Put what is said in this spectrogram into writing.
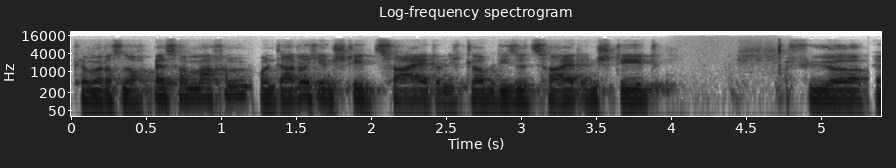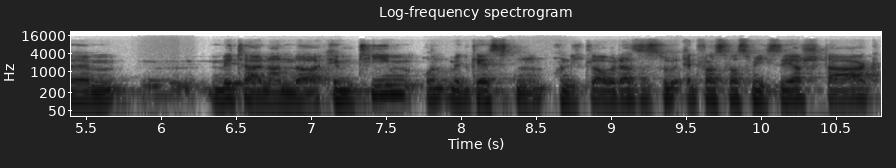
können wir das noch besser machen. Und dadurch entsteht Zeit. Und ich glaube, diese Zeit entsteht für ähm, Miteinander im Team und mit Gästen. Und ich glaube, das ist so etwas, was mich sehr stark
